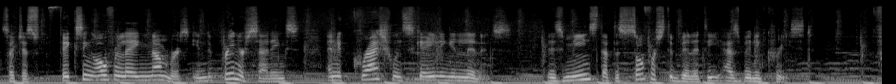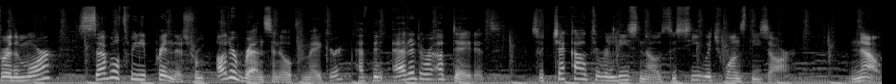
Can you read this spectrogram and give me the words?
such as fixing overlaying numbers in the printer settings and a crash when scaling in Linux. This means that the software stability has been increased. Furthermore, several 3D printers from other brands in Ultimaker have been added or updated, so check out the release notes to see which ones these are. Now,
